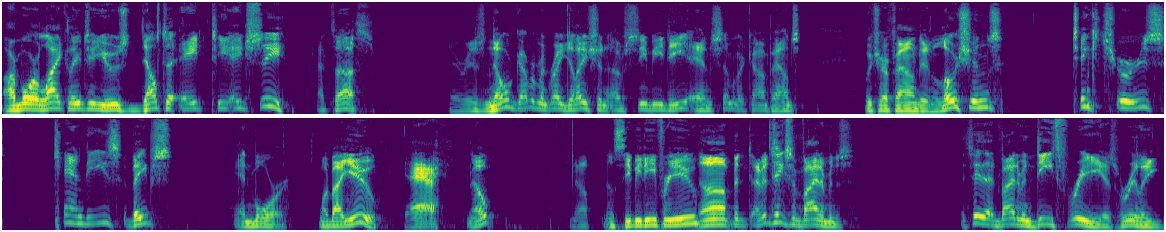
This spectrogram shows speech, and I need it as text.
are more likely to use Delta 8 THC. That's us. There is no government regulation of CBD and similar compounds, which are found in lotions, tinctures, candies, vapes, and more. What about you? Yeah. Nope. Nope. No CBD for you? No, but I've been taking some vitamins. They say that vitamin D3 is really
